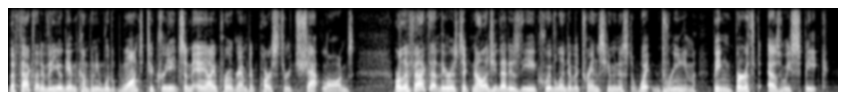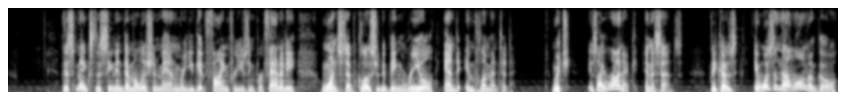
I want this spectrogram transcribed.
The fact that a video game company would want to create some AI program to parse through chat logs or the fact that there is technology that is the equivalent of a transhumanist wet dream being birthed as we speak. This makes the scene in Demolition Man, where you get fined for using profanity, one step closer to being real and implemented. Which is ironic, in a sense, because it wasn't that long ago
